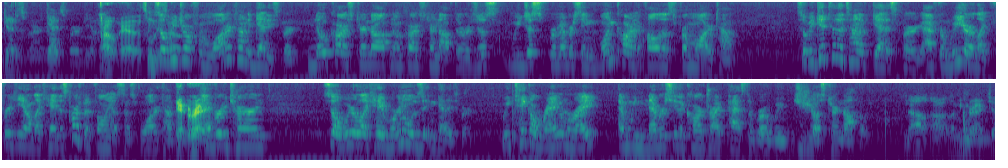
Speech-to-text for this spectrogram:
Gettysburg. Gettysburg. Yeah. Oh yeah, that's what So we out. drove from Watertown to Gettysburg. No cars turned off. No cars turned off. There was just we just remember seeing one car and it followed us from Watertown. So we get to the town of Gettysburg after we are like freaking out, like, hey, this car's been following us since Watertown. Yeah, right. Every turn. So we were like, hey, we're gonna lose it in Gettysburg. We take a random right and we never see the car drive past the road we just turned off of. No, uh, let me correct you.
